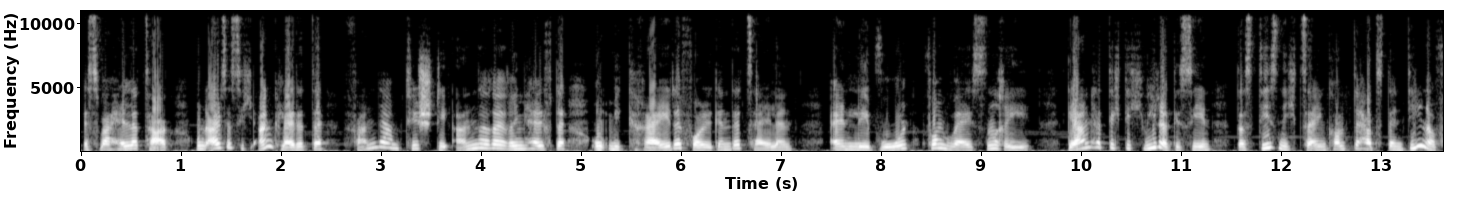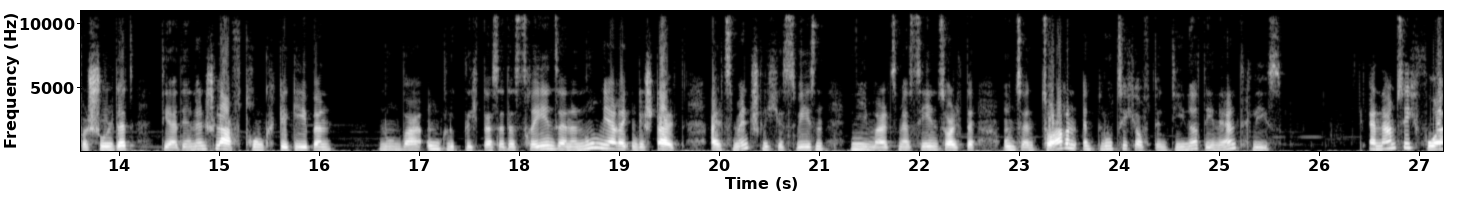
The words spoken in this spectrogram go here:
Es war heller Tag, und als er sich ankleidete, fand er am Tisch die andere Ringhälfte und mit Kreide folgende Zeilen. Ein Lebwohl vom weißen Reh. Gern hätte ich dich wiedergesehen, dass dies nicht sein konnte, hat dein Diener verschuldet, der dir einen Schlaftrunk gegeben. Nun war er unglücklich, dass er das Reh in seiner nunmehrigen Gestalt als menschliches Wesen niemals mehr sehen sollte, und sein Zorn entlud sich auf den Diener, den er entließ. Er nahm sich vor,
